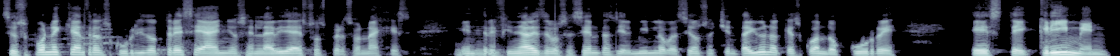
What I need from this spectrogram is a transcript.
Se supone que han transcurrido 13 años en la vida de estos personajes, entre finales de los 60 y el 1981, que es cuando ocurre este crimen.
